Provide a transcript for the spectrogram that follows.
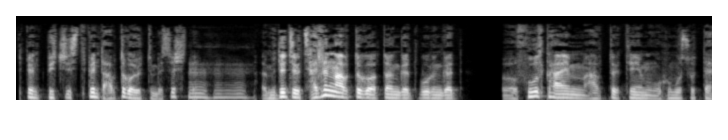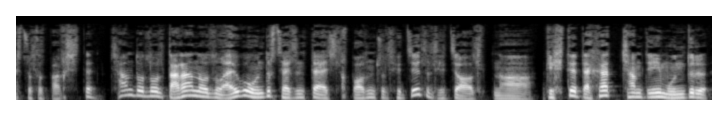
стипенд би чи стипенд авдаг оюутан байсан шүү дээ. Мэдээж хэрэг цалин авдаг одоо ингээд бүр ингээд full time авдаг тийм хүмүүсүүдтэй харьцуулахад бага штэ. Чамд бол дараа нь бол айгүй өндөр цалинтай ажиллах боломж бол хизээл л хизээ олдноо. Гэхдээ дахиад чамд ийм өндөр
